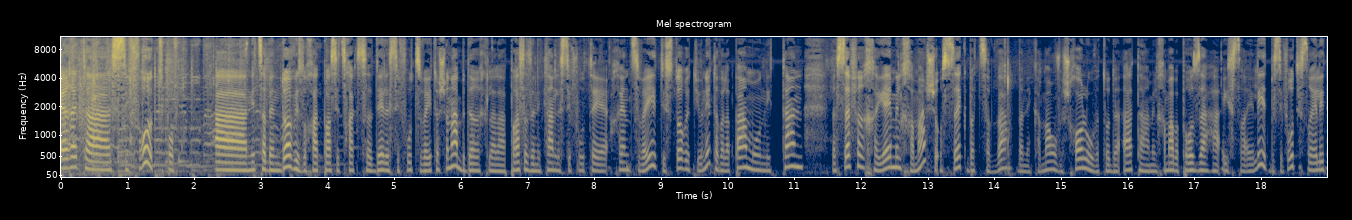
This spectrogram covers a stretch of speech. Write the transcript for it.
חוקרת הספרות, ניצה בן דובי, זוכת פרס יצחק שדה לספרות צבאית השנה. בדרך כלל הפרס הזה ניתן לספרות אה, אכן צבאית, היסטורית, עיונית, אבל הפעם הוא ניתן לספר חיי מלחמה שעוסק בצבא, בנקמה ובשכול ובתודעת המלחמה בפרוזה הישראלית, בספרות ישראלית,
